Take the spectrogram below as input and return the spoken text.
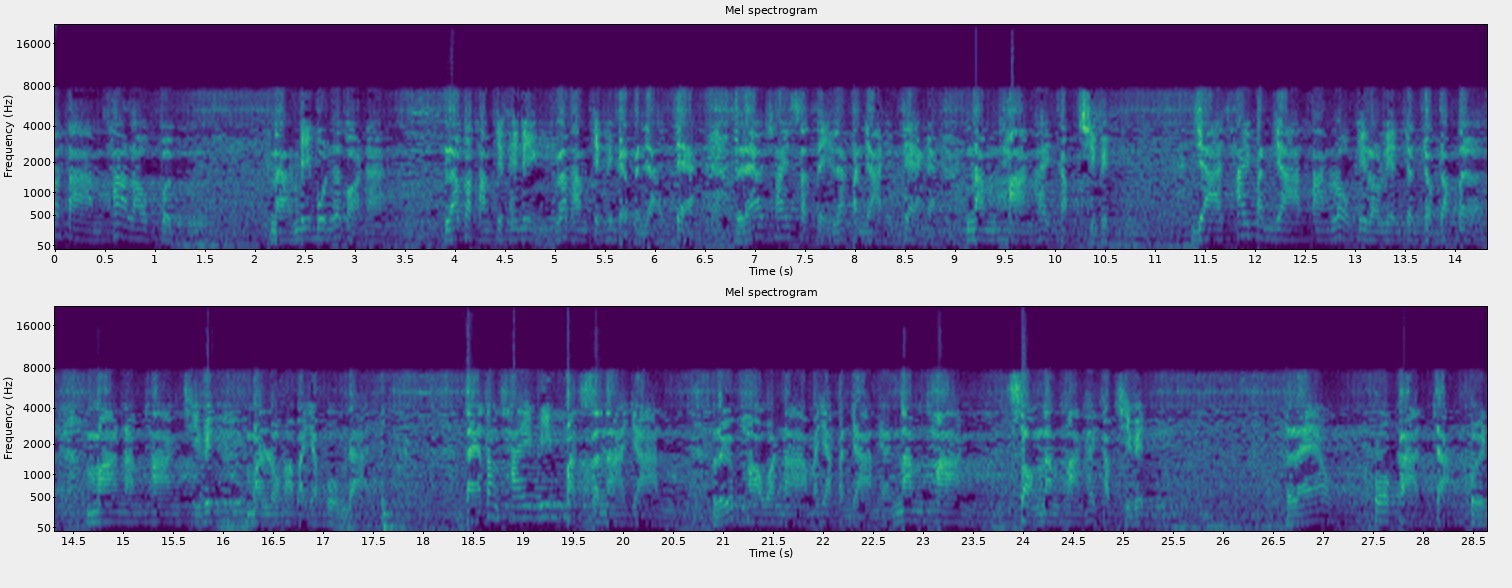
ก็ตามถ้าเราฝึกนะมีบุญซะก่อนนะ แล้วก็ทำจิตให้นิ่ง แล้วทำจิตให้เกิดปัญญาเห็นแจ้ง แล้วใช้สติและปัญญาเห็นแจ้งเนี่ยนำทางให้กับชีวิต อย่าใช้ปัญญาทางโลกที่เราเรียนจนจบด็อกเตอร์ มานำทางชีวิตมันลงอบายภูมิได้ แต่ต้องใช้วิปัสสนาญาณหรือภาวนามยปัญญาเนี่ยนำทางส่องนำทางให้กับชีวิต แล้วโอกาสจะฝืน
